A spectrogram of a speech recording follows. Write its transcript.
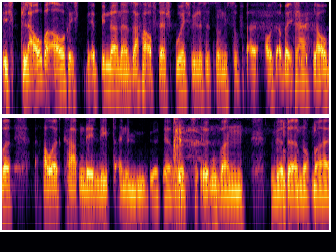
ich glaube auch, ich bin da einer Sache auf der Spur, ich will das jetzt noch nicht so äh, aus, aber ich Ja. glaube, Howard Carpendale lebt eine Lüge. Der wird irgendwann, wird er nochmal,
